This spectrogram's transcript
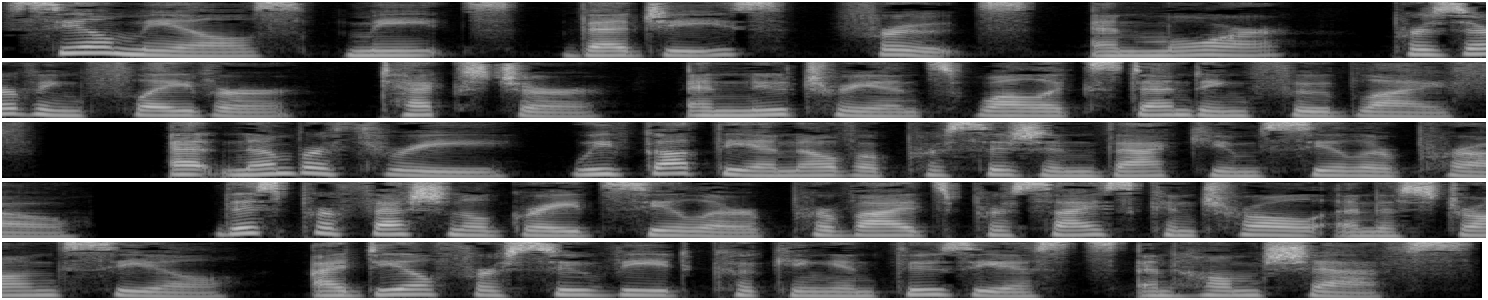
Seal meals, meats, veggies, fruits, and more, preserving flavor, texture, and nutrients while extending food life. At number 3, we've got the Anova Precision Vacuum Sealer Pro. This professional-grade sealer provides precise control and a strong seal, ideal for sous vide cooking enthusiasts and home chefs.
